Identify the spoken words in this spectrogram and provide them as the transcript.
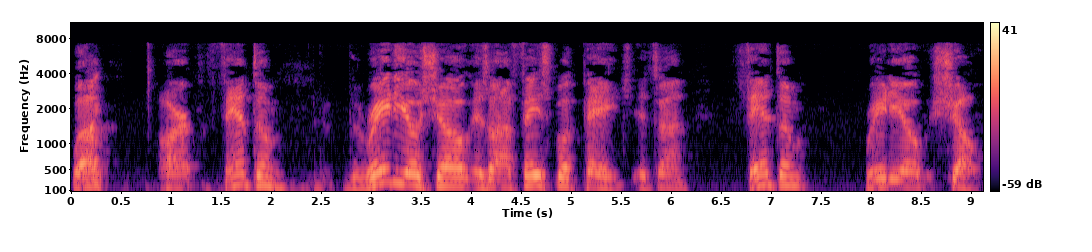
Well, right. our Phantom, the radio show is on a Facebook page. It's on Phantom Radio Show.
